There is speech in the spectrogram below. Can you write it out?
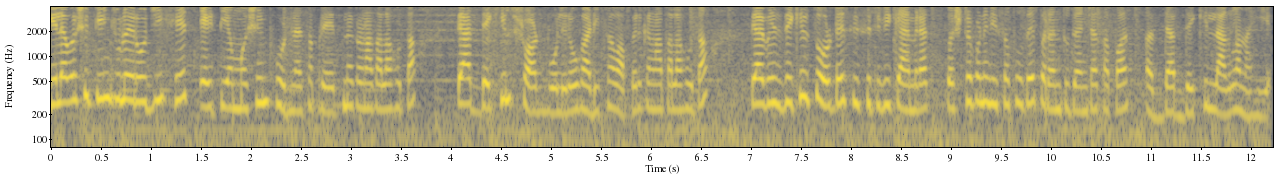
गेल्या वर्षी तीन जुलै रोजी हेच एटीएम मशीन फोडण्याचा प्रयत्न करण्यात आला होता. त्यात देखील शॉर्ट बोलेरो गाडीचा वापर करण्यात आला होता. त्यावेळेस देखील चोरटे सीसीटीव्ही कॅमेऱ्यात स्पष्टपणे दिसत होते परंतु त्यांचा तपास अद्याप देखील लागला नाहीये.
